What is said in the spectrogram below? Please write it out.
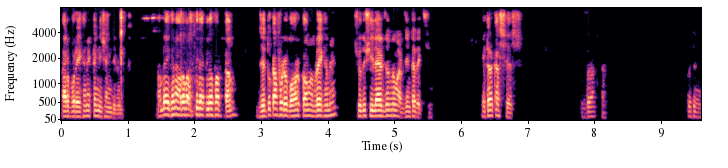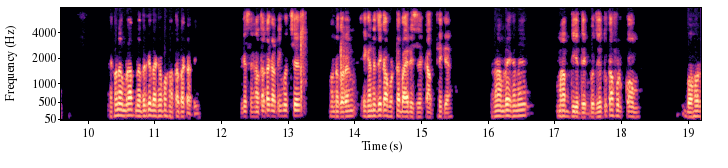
তারপরে এখানে একটা নিশান দিবেন। আমরা এখানে আরও বাড়তি রাখলেও পারতাম, যেহেতু কাপড়ের বহর কম, আমরা এখানে শুধু সেলাইয়ের জন্য মার্জিনটা রেখেছি এটার কাজ শেষ। এখন আমরা আপনাদেরকে দেখাবো হাতাটা কাটিং ঠিক আছে? হাতাটা কাটিং হচ্ছে, মনে করেন এখানে যে কাপড়টা বাইরেছে, কাপ থেকে, এখন আমরা এখানে মাপ দিয়ে দেখব, যেহেতু কাপড় কম, বহর,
